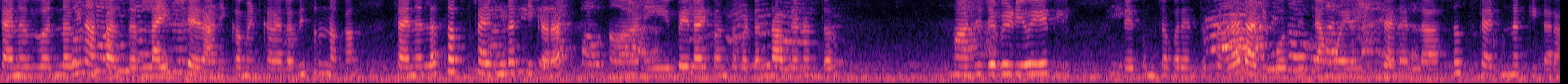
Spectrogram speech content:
चॅनलवर नवीन असाल तर लाईक शेअर आणि कमेंट करायला विसरू नका. चॅनलला सबस्क्राईब नक्की करा. आणि बेल आयकॉनचं बटन दाबल्यानंतर माझे जे व्हिडिओ येतील ते तुमच्यापर्यंत सगळ्यात आधी पोहोचतील. त्यामुळे चॅनलला सबस्क्राईब नक्की करा.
